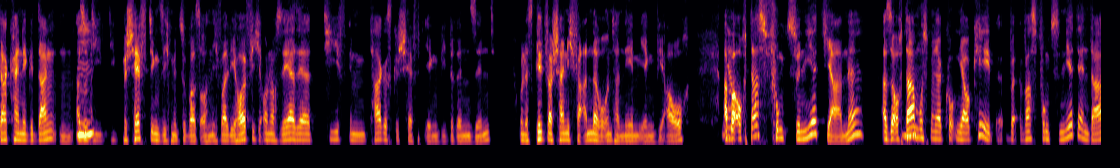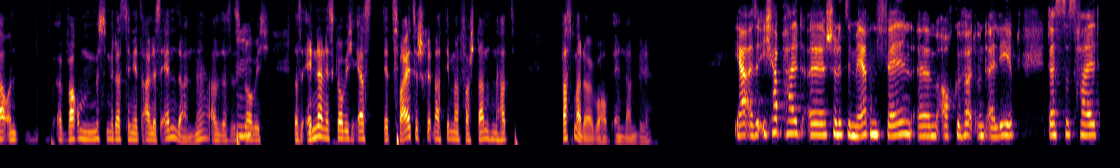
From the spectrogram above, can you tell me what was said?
gar keine Gedanken. Also mhm. die, die beschäftigen sich mit sowas auch nicht, weil die häufig auch noch sehr, sehr tief im Tagesgeschäft irgendwie drin sind. Und das gilt wahrscheinlich für andere Unternehmen irgendwie auch. Aber ja. auch das funktioniert ja, ne? Also auch da mhm. muss man ja gucken, ja, okay, was funktioniert denn da und warum müssen wir das denn jetzt alles ändern? Ne? Also das ist, mhm. glaube ich, das Ändern ist, glaube ich, erst der zweite Schritt, nachdem man verstanden hat, was man da überhaupt ändern will. Ja, also ich habe halt äh, schon jetzt in mehreren Fällen ähm, auch gehört und erlebt, dass das halt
